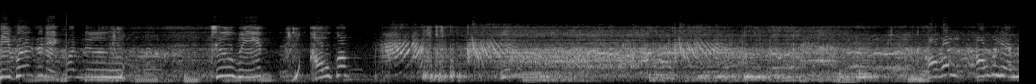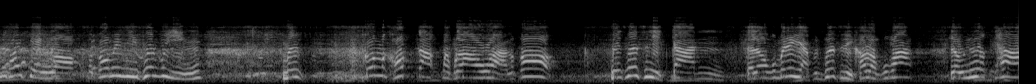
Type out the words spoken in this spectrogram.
มีเพื่อนสนิทคนหนึ่งชื่อวิทย์เขาก็ ไม่ก็มาคบกับแบบเราอะ แล้วก็เป็นเพื่อนสนิทกัน แต่เราก็ไม่ได้อยากเป็นเพื่อนสนิทเขาหรอกเพราะว่าเราเลือกใช่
